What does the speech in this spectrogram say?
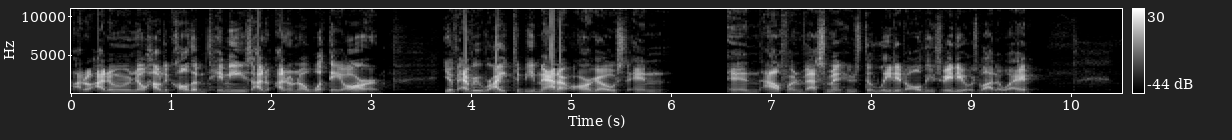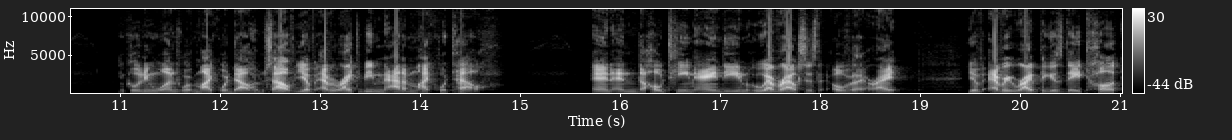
I don't I don't even know how to call them Timmys. I don't, I don't know what they are. You have every right to be mad at Argos and and Alpha Investment, who's deleted all these videos, by the way, including ones with Mike Waddell himself. You have every right to be mad at Mike Waddell and and the whole team, Andy and whoever else is over there, right? You have every right because they took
